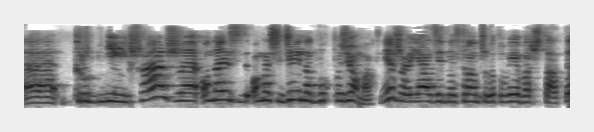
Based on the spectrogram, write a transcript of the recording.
e, trudniejsza, że ona, jest, ona się dzieje na dwóch poziomach, nie? Że ja z jednej strony przygotowuję warsztaty,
